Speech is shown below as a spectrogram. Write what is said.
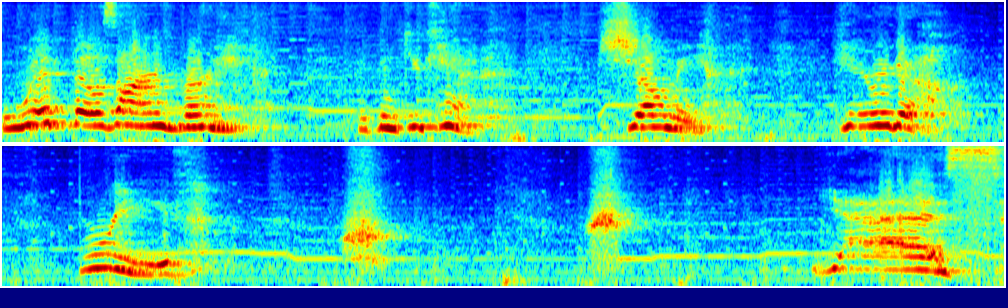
with those arms burning? I think you can. Show me. Here we go. Breathe. Yes.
